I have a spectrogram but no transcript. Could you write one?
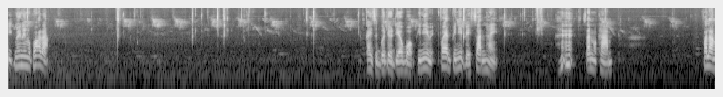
ีกหน่อยหนึงก็พอละใกล้สิเบิดเดี๋ยวเดียวบอกพี่นี่แฟนพี่นี่ไปสั้นให้สั้นมะขามฝรั่ง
